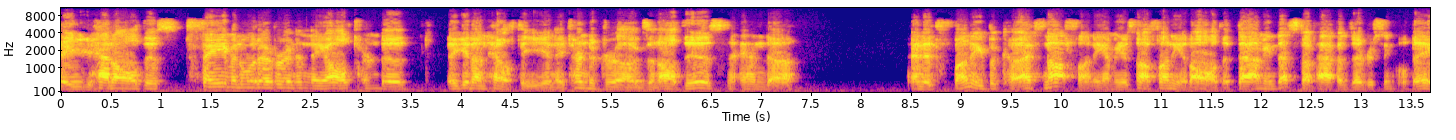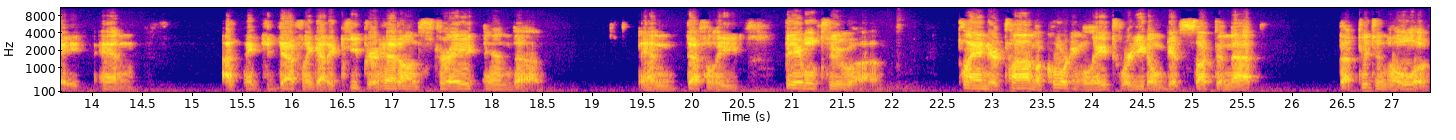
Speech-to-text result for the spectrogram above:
they had all this fame and whatever, and then they all turn to they get unhealthy and they turn to drugs and all this, and uh, and it's funny because it's not funny. I mean, it's not funny at all. That that I mean, that stuff happens every single day, and I think you definitely got to keep your head on straight and uh, and definitely be able to uh, plan your time accordingly to where you don't get sucked in that that pigeonhole of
